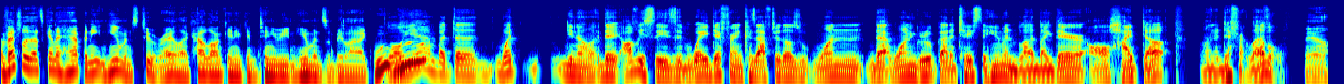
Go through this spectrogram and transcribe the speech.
eventually that's going to happen eating humans too, right? Like, how long can you continue eating humans and be like, woo, Well, woo? yeah, but the what you know they obviously is way different because after those one that one group got a taste of human blood, like they're all hyped up on a different level. yeah.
